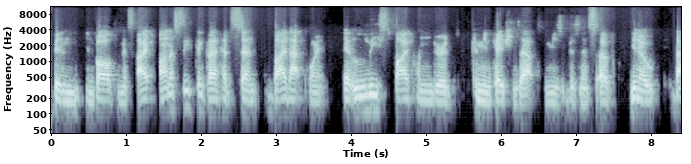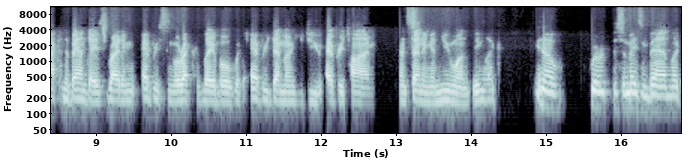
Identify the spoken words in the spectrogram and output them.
been involved in this. I honestly think I had sent by that point at least 500 communications out to the music business of, you know, back in the band days, writing every single record label with every demo you do every time and sending a new one, being like, you know, we're this amazing band, like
